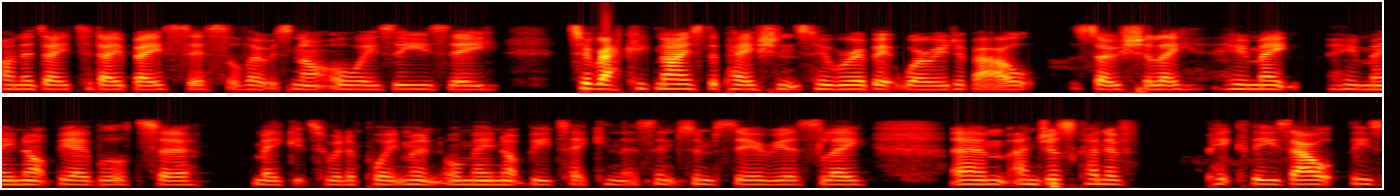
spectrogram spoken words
on a day to day basis, although it's not always easy, to recognise the patients who we're a bit worried about socially, who may who may not be able to make it to an appointment or may not be taking their symptoms seriously, um, and just kind of pick these out these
